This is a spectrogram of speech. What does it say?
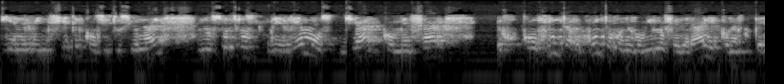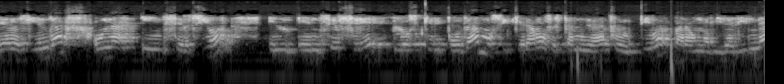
y en el 27 constitucional, nosotros debemos ya comenzar conjunta, junto con el gobierno federal y con la Secretaría de Hacienda, una inserción en, en CFE, queramos estar en edad productiva para una vida digna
